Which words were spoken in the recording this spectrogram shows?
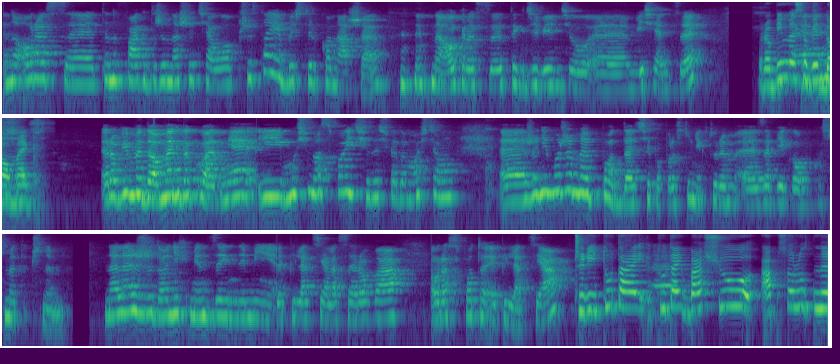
no oraz e, ten fakt, że nasze ciało przestaje być tylko nasze na okres tych dziewięciu e, miesięcy. Robimy sobie domek. Robimy domek, dokładnie, i musimy oswoić się ze świadomością, e, że nie możemy poddać się po prostu niektórym zabiegom kosmetycznym. Należy do nich m.in. depilacja laserowa oraz fotoepilacja. Czyli tutaj, tutaj Basiu, absolutny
